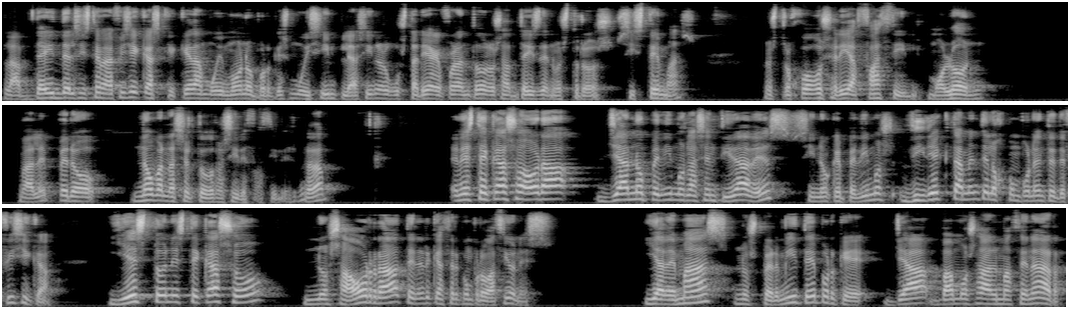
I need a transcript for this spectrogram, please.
la update del sistema de físicas que queda muy mono porque es muy simple, así nos gustaría que fueran todos los updates de nuestros sistemas. Nuestro juego sería fácil, molón, ¿vale? Pero no van a ser todos así de fáciles, ¿verdad? En este caso ahora ya no pedimos las entidades, sino que pedimos directamente los componentes de física. Y esto en este caso nos ahorra tener que hacer comprobaciones. Y además nos permite, porque ya vamos a almacenar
